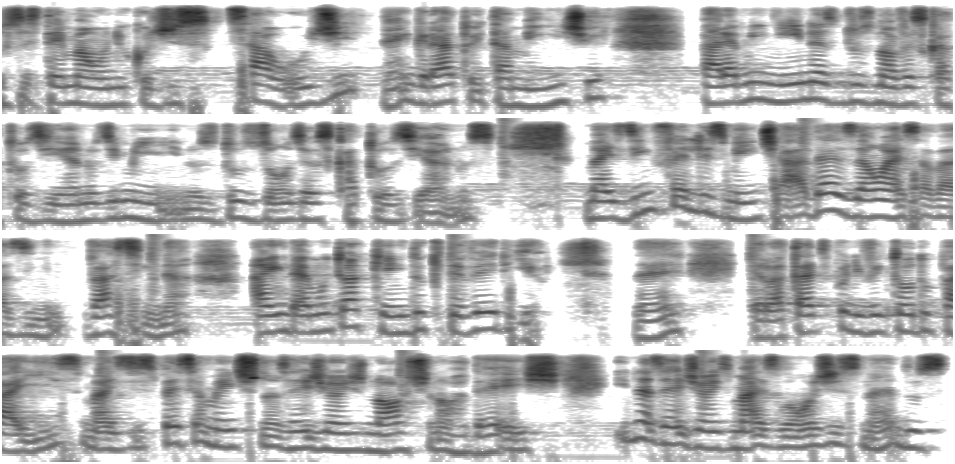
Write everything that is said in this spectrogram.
no Sistema Único de Saúde, né, gratuitamente, para meninas dos 9 aos 14 anos e meninos dos 11 aos 14 anos. Mas, infelizmente, a adesão a essa vacina ainda é muito aquém do que deveria. Né? Ela está disponível em todo o país, mas especialmente nas regiões Norte e Nordeste e nas regiões mais longes né, dos,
